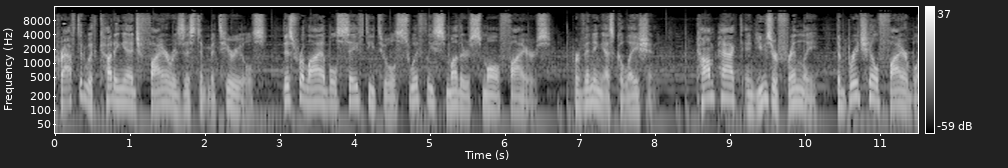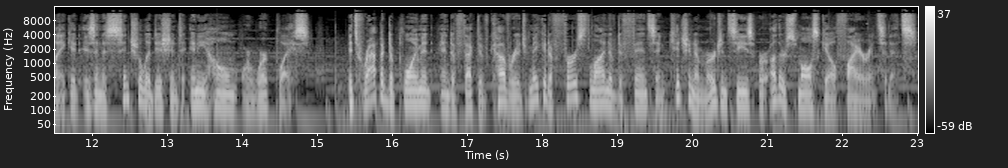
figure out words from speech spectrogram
Crafted with cutting-edge fire-resistant materials, this reliable safety tool swiftly smothers small fires, preventing escalation. Compact and user-friendly, the Bridgehill Fire Blanket is an essential addition to any home or workplace. Its rapid deployment and effective coverage make it a first line of defense in kitchen emergencies or other small-scale fire incidents.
